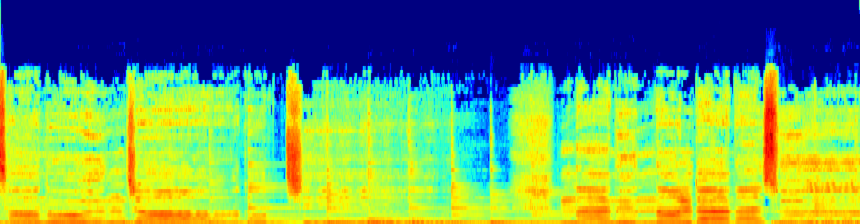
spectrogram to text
손에서 놓은 적 없지. 나는 널 단 한 순간도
